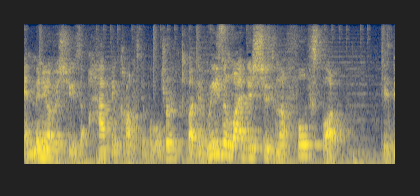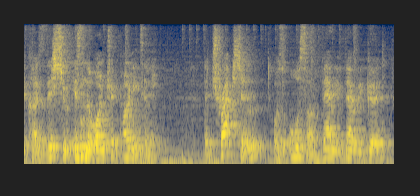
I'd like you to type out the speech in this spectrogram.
and many other shoes have been comfortable. True. But the reason why this shoe is in our fourth spot is because this shoe isn't a one-trick pony to me. The traction was also very, very good.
